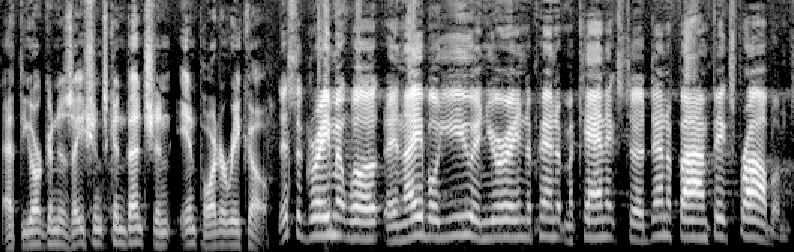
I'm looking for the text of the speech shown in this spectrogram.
at the organization's convention in Puerto Rico. This agreement will enable you and your independent mechanics to identify and fix problems.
